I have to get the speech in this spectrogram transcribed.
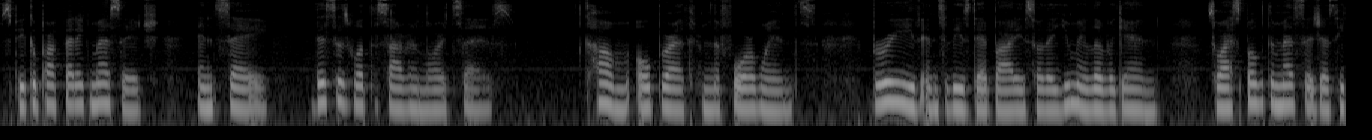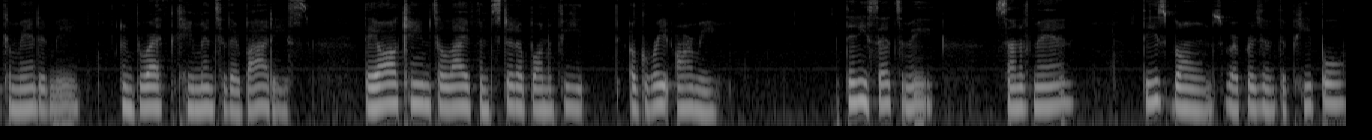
Speak a prophetic message and say, This is what the sovereign Lord says Come, O breath from the four winds, breathe into these dead bodies so that you may live again. So I spoke the message as he commanded me, and breath came into their bodies. They all came to life and stood up on feet, a great army. Then he said to me, Son of man, these bones represent the people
